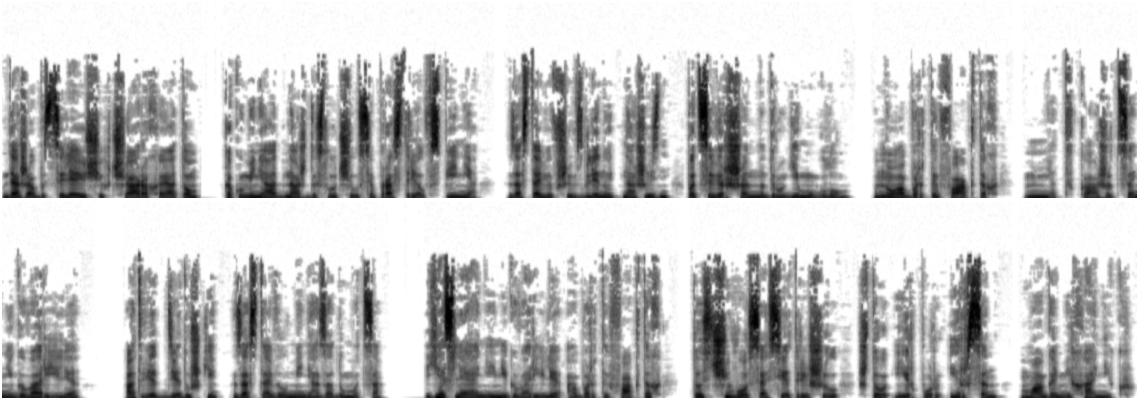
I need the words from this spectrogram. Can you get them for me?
даже об исцеляющих чарах и о том, как у меня однажды случился прострел в спине, заставивший взглянуть на жизнь под совершенно другим углом. Но об артефактах, нет, кажется, не говорили. Ответ дедушки заставил меня задуматься. Если они не говорили об артефактах, то с чего сосед решил, что Ирпур Ирсен — магомеханик?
